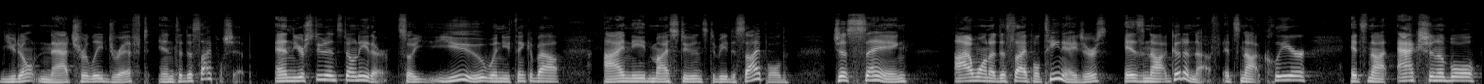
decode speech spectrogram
you don't naturally drift into discipleship. And your students don't either. So, you, when you think about, I need my students to be discipled, just saying, I want to disciple teenagers is not good enough. It's not clear, it's not actionable,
